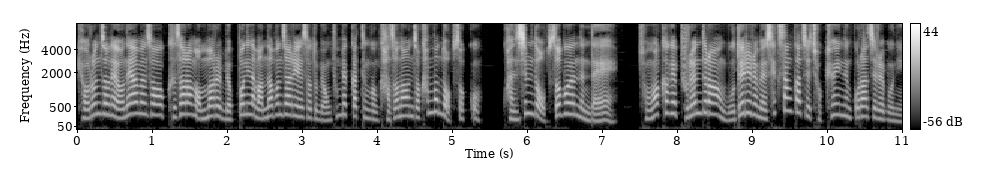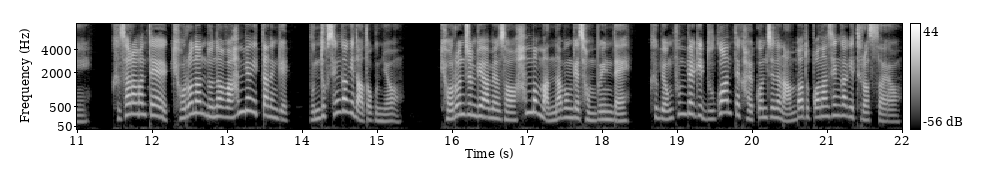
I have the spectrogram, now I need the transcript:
결혼 전에 연애하면서 그 사람 엄마를 몇 번이나 만나본 자리에서도 명품백 같은 건 가져나온 적 한 번도 없었고 관심도 없어 보였는데 정확하게 브랜드랑 모델 이름에 색상까지 적혀 있는 꼬라지를 보니 그 사람한테 결혼한 누나가 한 명 있다는 게 문득 생각이 나더군요. 결혼 준비하면서 한 번 만나본 게 전부인데 그 명품백이 누구한테 갈 건지는 안 봐도 뻔한 생각이 들었어요.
